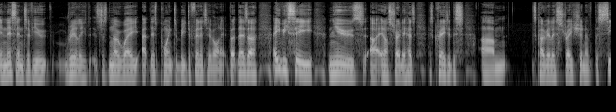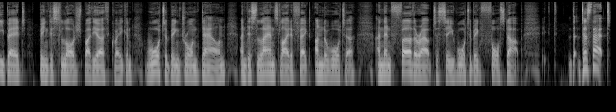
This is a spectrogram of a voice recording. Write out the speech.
in this interview, really, it's just no way at this point to be definitive on it. But there's a ABC News uh, in Australia has has created this um, this kind of illustration of the seabed being dislodged by the earthquake and water being drawn down and this landslide effect underwater and then further out to sea water being forced up D- does that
